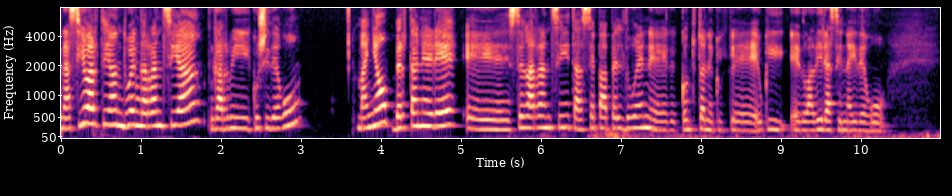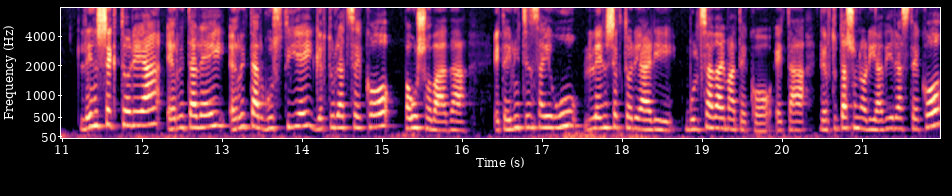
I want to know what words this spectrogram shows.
Nazioartean duen garrantzia, garbi ikusi dugu, Baina bertan ere e, ze garrantzi eta ze papel duen e, kontutan euki, edo adirazi nahi dugu. Lehen sektorea herritarei, herritar guztiei gerturatzeko pauso bat da. Eta irutzen zaigu lehen sektoreari bultzada emateko eta gertutasun hori adierazteko,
